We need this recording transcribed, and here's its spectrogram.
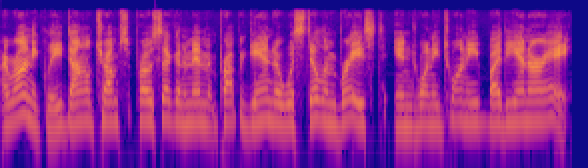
Ironically, Donald Trump's pro Second Amendment propaganda was still embraced in 2020 by the NRA,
